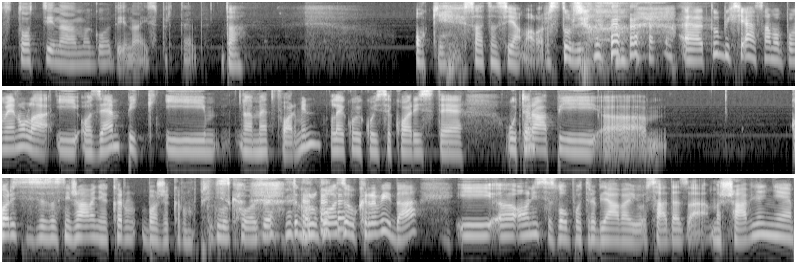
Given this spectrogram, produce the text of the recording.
stotinama godina ispred tebe. Da. Ok, sad sam se ja malo rastužila. e, tu bih ja samo pomenula i Ozempic i e, Metformin, lekovi koji se koriste u terapiji um, koristi se za snižavanje krv, bože, krvnog pritiska. Glukoze. Glukoze u krvi, da. I uh, oni se zloupotrebljavaju sada za mršavljenje.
